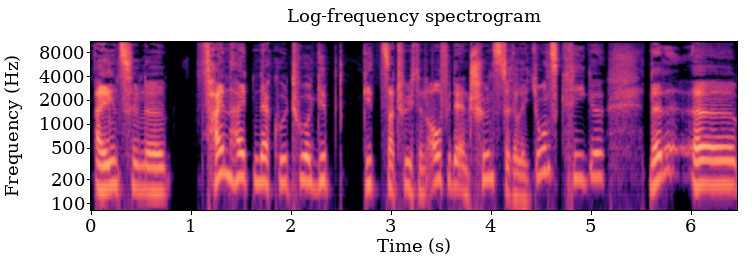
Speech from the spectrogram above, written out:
einzelne Feinheiten der Kultur gibt, geht es natürlich dann auch wieder in schönste Religionskriege, ne, äh,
